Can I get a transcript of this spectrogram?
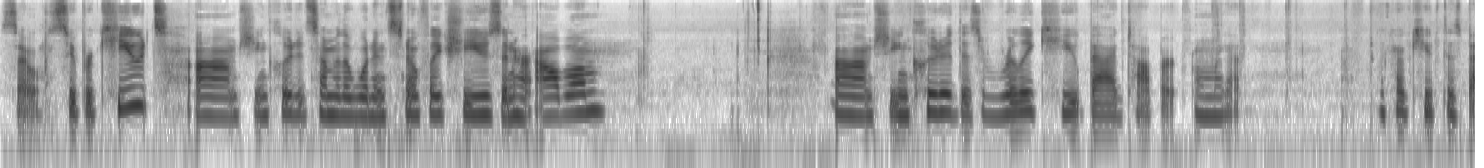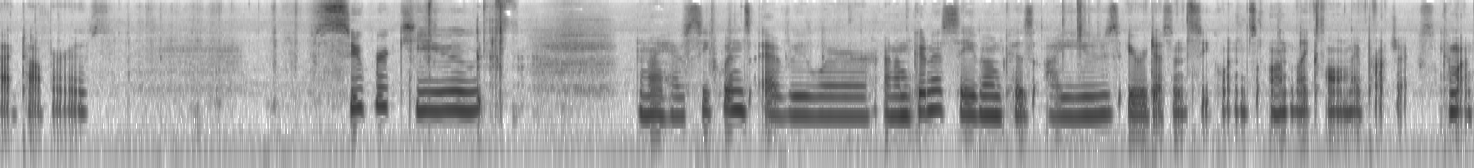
So super cute. Um, she included some of the wooden snowflakes she used in her album. Um, she included this really cute bag topper. Oh my god. Look how cute this bag topper is. Super cute. And I have sequins everywhere. And I'm going to save them because I use iridescent sequins on like all my projects. Come on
